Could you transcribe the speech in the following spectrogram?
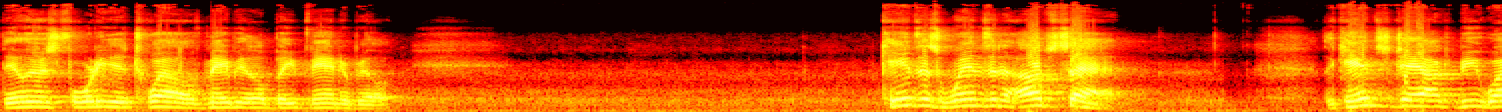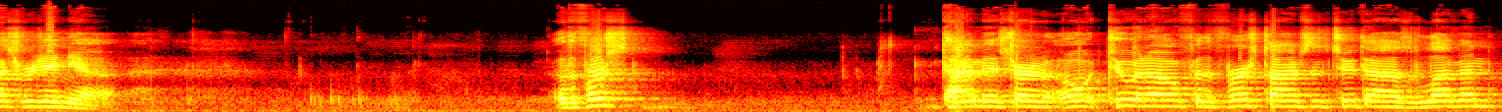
They lose 40 to 12. Maybe they'll beat Vanderbilt. Kansas wins an upset. The Kansas Jayhawks beat West Virginia. The first time they started 2 0 for the first time since 2011,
